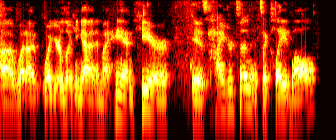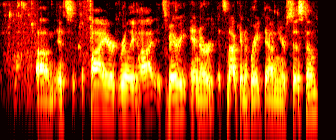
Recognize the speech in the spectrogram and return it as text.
Uh, what, I, what you're looking at in my hand here is Hydroton. It's a clay ball. Um, it's fired really hot. It's very inert. It's not going to break down in your system.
